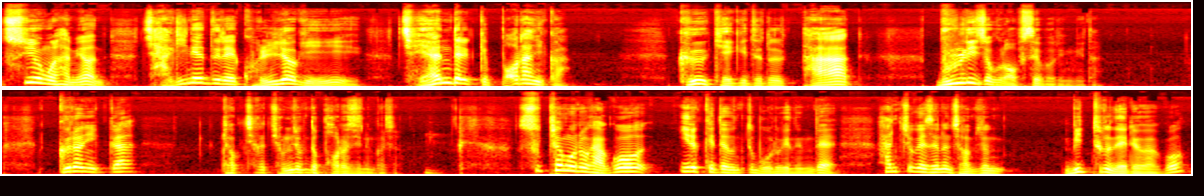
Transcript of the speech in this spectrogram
수용을 하면 자기네들의 권력이 제한될 게 뻔하니까 그 계기들을 다 물리적으로 없애버립니다. 그러니까 격차가 점점 더 벌어지는 거죠. 수평으로 가고 이렇게 되면 또 모르겠는데 한쪽에서는 점점 밑으로 내려가고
